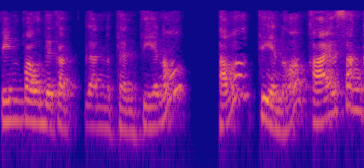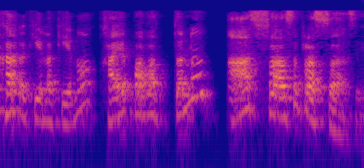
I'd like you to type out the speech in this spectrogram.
පින්පව් දෙකක් ගන්න තැන් තියෙනවා තව තියෙනවා කාය සංඛාර කියලා කියනවා කය පවත්වන ආස්වාස ප්‍රස්වාසය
